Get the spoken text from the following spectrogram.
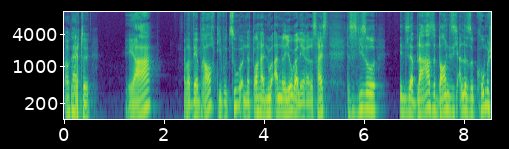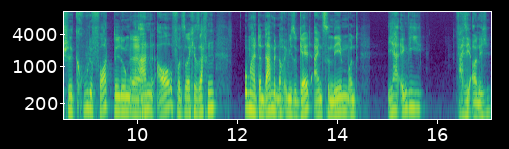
Okay. Und ich dachte, ja, aber wer braucht die wozu? Und das brauchen halt nur andere Yogalehrer. Das heißt, das ist wie so, in dieser Blase bauen die sich alle so komische, krude Fortbildungen Ja. an, auf und solche Sachen, um halt dann damit noch irgendwie so Geld einzunehmen. Und ja, irgendwie, weiß ich auch nicht,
